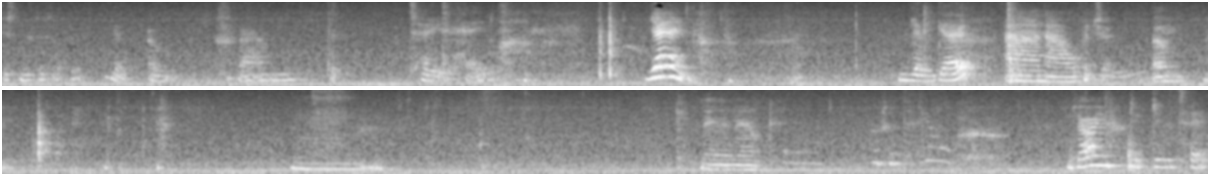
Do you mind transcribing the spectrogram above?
Just move this up. the um, um, Tail. Yay! There we go. And now we'll finish it. Um. mm. I'm trying. Do, do the tail.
